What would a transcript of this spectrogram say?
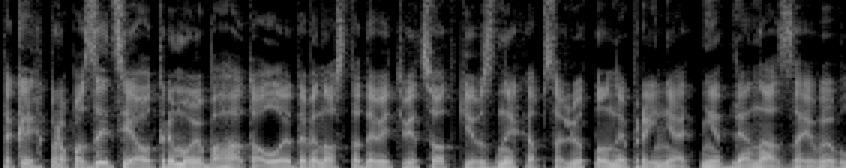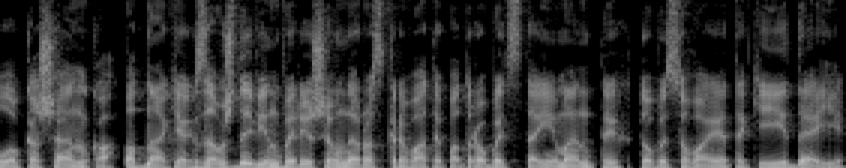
Таких пропозицій я отримую багато, але 99% з них абсолютно неприйнятні для заявив Лукашенко. Однак, як завжди, він вирішив не розкривати подробиць та імен тих, хто висуває такі ідеї.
